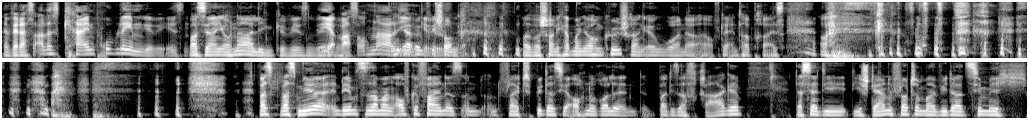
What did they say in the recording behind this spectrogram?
Dann wäre das alles kein Problem gewesen. Was ja eigentlich auch naheliegend gewesen wäre. Ja, was auch naheliegend Ja, irgendwie gewesen schon. wäre. Weil wahrscheinlich hat man ja auch einen Kühlschrank irgendwo der, auf der Enterprise. Was, was mir in dem Zusammenhang aufgefallen ist, und, und vielleicht spielt das ja auch eine Rolle in, bei dieser Frage, dass ja die, die Sternenflotte mal wieder ziemlich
